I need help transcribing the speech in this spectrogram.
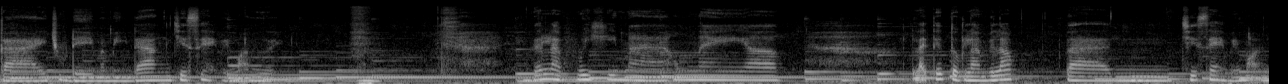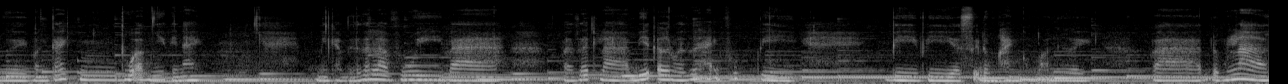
cái chủ đề mà mình đang chia sẻ với mọi người. Rất là vui khi mà hôm nay uh, lại tiếp tục làm vlog và ừ, chia sẻ với mọi người bằng cách thu âm như thế này mình cảm thấy rất là vui và và rất là biết ơn và rất hạnh phúc vì vì vì sự đồng hành của mọi người. Và đúng là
